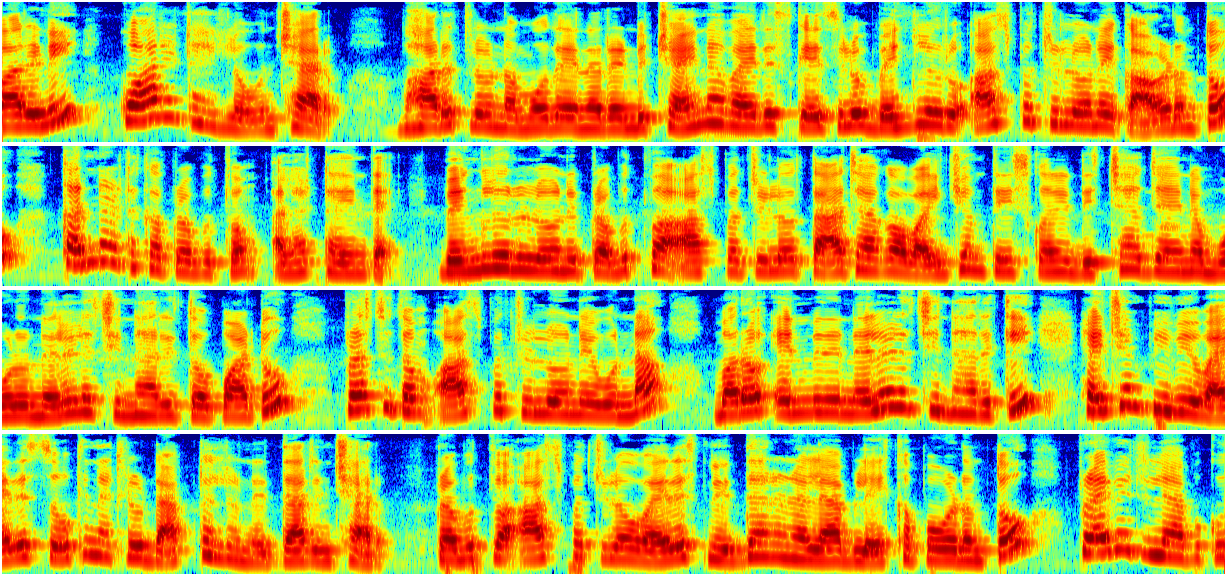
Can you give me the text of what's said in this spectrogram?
వారిని క్వారంటైన్లో ఉంచారు. భారత్లో నమోదైన రెండు చైనా వైరస్ కేసులు బెంగళూరు ఆసుపత్రిలోనే కావడంతో కర్ణాటక ప్రభుత్వం అలర్ట్ అయింది. బెంగళూరులోని ప్రభుత్వ ఆసుపత్రిలో తాజాగా వైద్యం తీసుకుని డిశ్చార్జ్ అయిన మూడు నెలల చిన్నారితో పాటు ప్రస్తుతం ఆసుపత్రిలోనే ఉన్న మరో ఎనిమిది నెలల చిన్నారికి హెచ్ఎంపీవీ వైరస్ సోకినట్లు డాక్టర్లు నిర్ధారించారు. ప్రభుత్వ ఆసుపత్రిలో వైరస్ నిర్ధారణ ల్యాబ్ లేకపోవడంతో ప్రైవేటు ల్యాబ్కు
